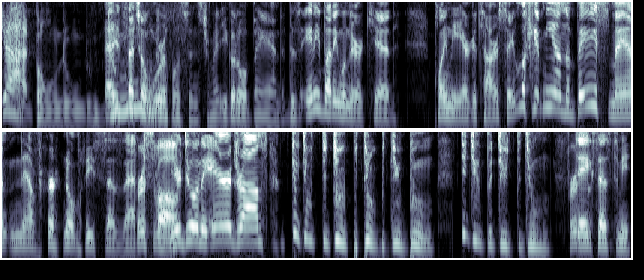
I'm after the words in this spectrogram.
God, boom, boom, boom, It's such a worthless instrument. You go to a band. Does anybody, when they're a kid, playing the air guitar, say, "Look at me on the bass, man"? Never. Nobody says that. First of all, You're doing the air drums. Do do do do ba, do ba, do boom. Do Dave says to me,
